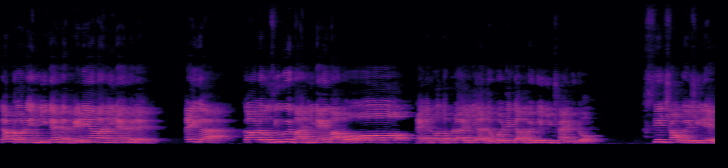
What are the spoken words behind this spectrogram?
တတ်မတော်နဲ့ညှိနှိုင်းမယ်ဘယ်နေရာမှာညှိနှိုင်းမလဲအဲ့ဒီကကာလုံစည်းဝေးမှာညှိနှိုင်းမှာပေါ့နိုင်ငံတော်သမ္မတကြီးကဒုဘတိကမိမ့်မိန်ကြီးထိုင်ပြီးတော့အစင်း6ပဲရှိတဲ့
